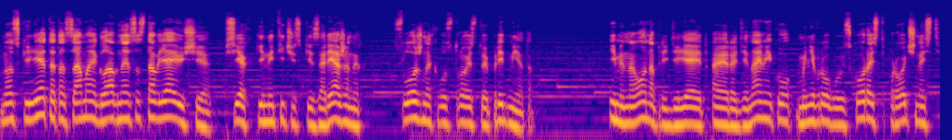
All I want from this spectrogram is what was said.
но скелет это самая главная составляющая всех кинетически заряженных, сложных в устройстве предметов. Именно он определяет аэродинамику, маневровую скорость, прочность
